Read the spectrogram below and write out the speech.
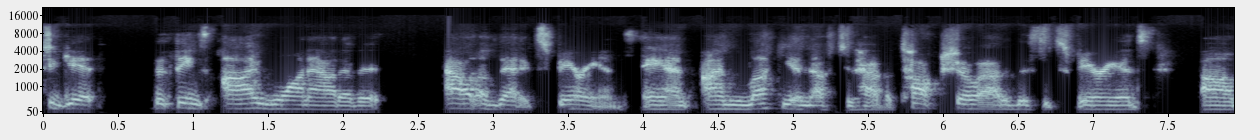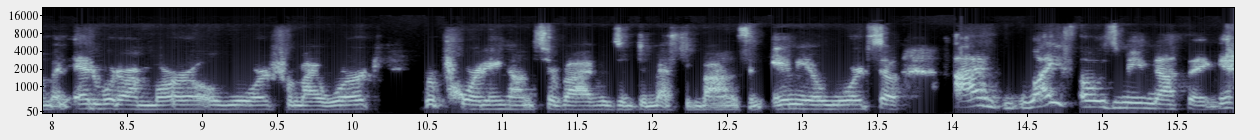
to get the things I want out of it out of that experience. And I'm lucky enough to have a talk show out of this experience, um, an Edward R. Murrow Award for my work reporting on survivors of domestic violence, an Emmy Award. So I life owes me nothing,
